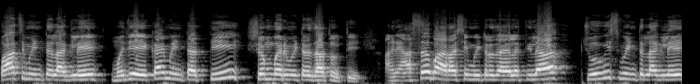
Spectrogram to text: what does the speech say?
पाच मिनटं लागले. म्हणजे एका मिनिटात ती शंभर मीटर जात होती. आणि असं बाराशे मीटर जायला तिला चोवीस मिनिटं लागले.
